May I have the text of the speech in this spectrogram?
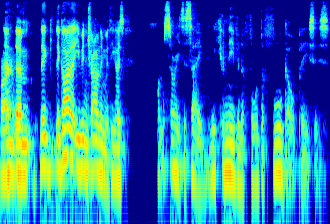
Right. And um, the the guy that you've been traveling with, he goes, "I'm sorry to say, we couldn't even afford the four gold pieces."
